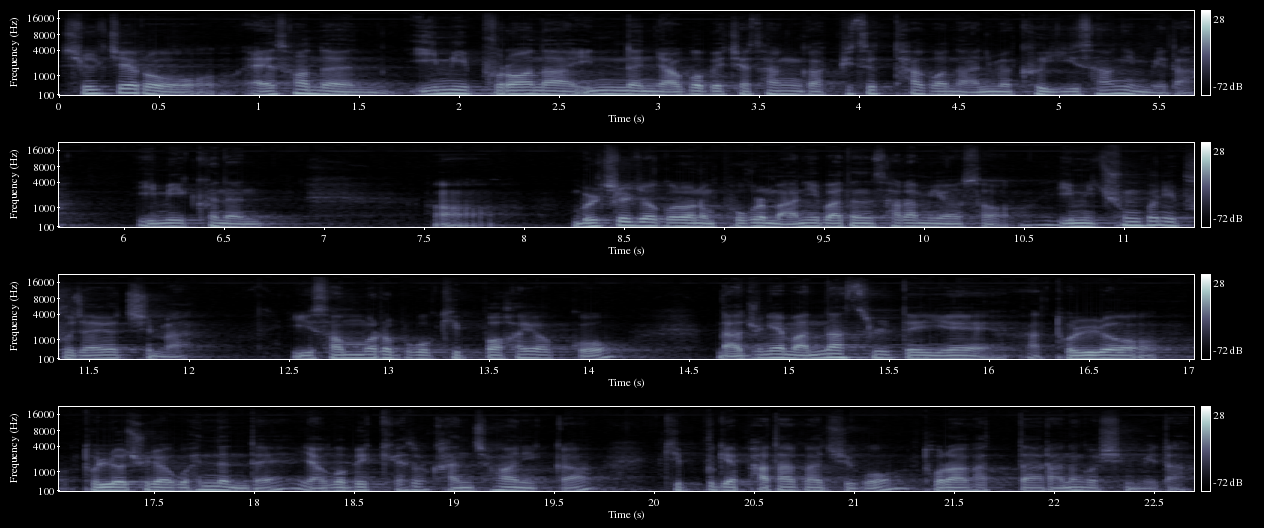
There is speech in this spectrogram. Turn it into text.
실제로 에서는 이미 불어나 있는 야곱의 재산과 비슷하거나 아니면 그 이상입니다. 이미 그는 어, 물질적으로는 복을 많이 받은 사람이어서 이미 충분히 부자였지만 이 선물을 보고 기뻐하였고 나중에 만났을 때에 아, 돌려 돌려주려고 했는데 야곱이 계속 간청하니까 기쁘게 받아가지고 돌아갔다라는 것입니다.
